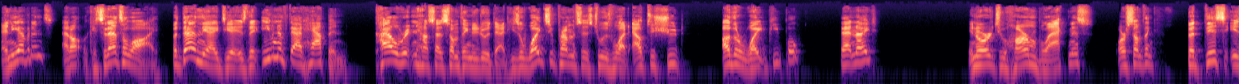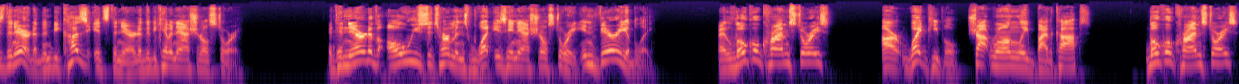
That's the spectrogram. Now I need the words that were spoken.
any evidence at all? Okay, so that's a lie. But then the idea is that even if that happened, Kyle Rittenhouse has something to do with that. He's a white supremacist who is what? Out to shoot other white people that night in order to harm blackness or something. But this is the narrative. And because it's the narrative, it became a national story. And the narrative always determines what is a national story, invariably. Right? Local crime stories are white people shot wrongly by the cops. Local crime stories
